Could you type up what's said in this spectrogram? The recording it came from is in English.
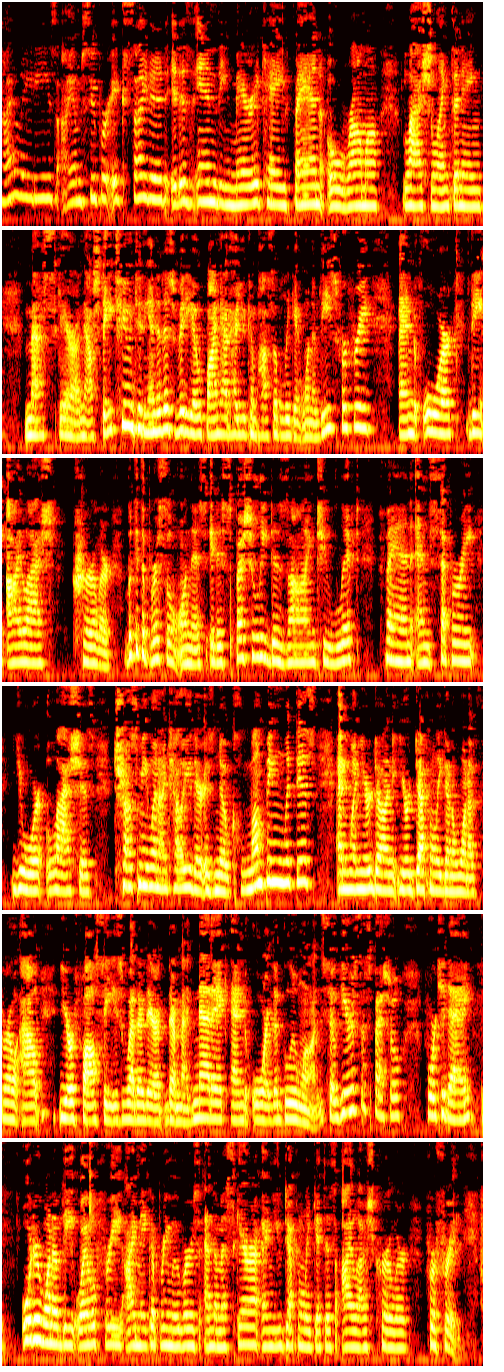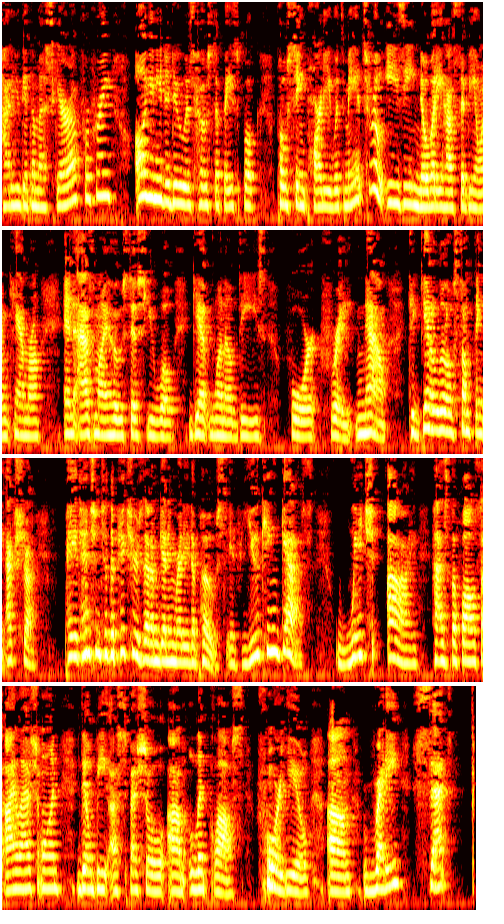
Hi ladies, I am super excited. It is in the Mary Kay Fanorama Lash Lengthening Mascara. Now stay tuned to the end of this video, find out how you can possibly get one of these for free and or the eyelash curler. Look at the bristle on this. It is specially designed to lift, fan, and separate your lashes. Trust me when I tell you there is no clumping with this. And when you're done, you're definitely going to want to throw out your falsies, whether they're, they're magnetic and or the glue-on. So here's the special for today. Order one of the oil-free eye makeup removers and the mascara, and you definitely get this eyelash curler for free. How do you get the mascara for free? All you need to do is host a Facebook posting party with me. It's real easy. Nobody has to be on camera. And as my hostess, you will get one of these for free. Now, to get a little something extra, pay attention to the pictures that I'm getting ready to post. If you can guess which eye has the false eyelash on, there'll be a special um, lip gloss for you. Um, ready, set,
